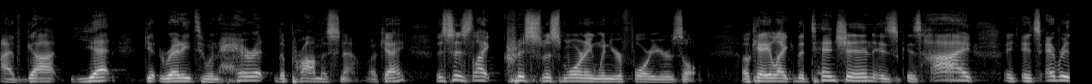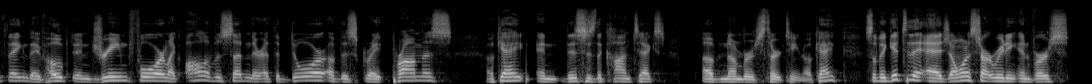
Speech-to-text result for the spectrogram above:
I've got yet. Get ready to inherit the promise now, okay? This is like Christmas morning when you're four years old okay like the tension is is high. It, it's everything they've hoped and dreamed for. Like all of a sudden they're at the door of this great promise okay? And this is the context of numbers 13 okay? So they get to the edge. I want to start reading in verse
